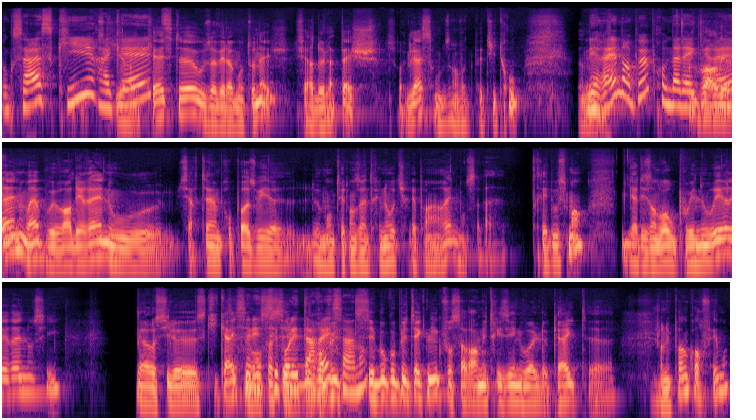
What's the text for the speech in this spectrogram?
Donc ça, ski, Ski, raquette, raquette, vous avez la motoneige, faire de la pêche sur glace en faisant votre petit trou. Les rennes un peu, promenade avec voir les des rennes. rennes, ouais, vous pouvez voir des rennes ou euh, certains proposent oui, euh, de monter dans un traîneau tiré par un renne. Bon, ça va très doucement. Il y a des endroits où vous pouvez nourrir les rennes aussi. Il y a aussi le ski kite. c'est pour les beaucoup tarés, plus- ça, non C'est beaucoup plus technique. Il faut savoir maîtriser une voile de kite. euh, J'en ai pas encore fait, moi.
